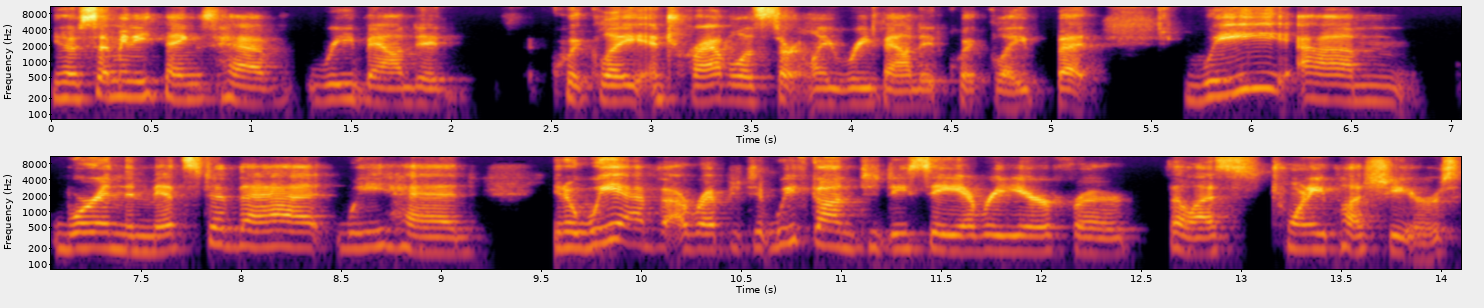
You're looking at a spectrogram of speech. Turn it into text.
You know, so many things have rebounded quickly, and travel has certainly rebounded quickly. But we um, were in the midst of that. We had, you know, we have a reputation. We've gone to DC every year for the last 20 plus years.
